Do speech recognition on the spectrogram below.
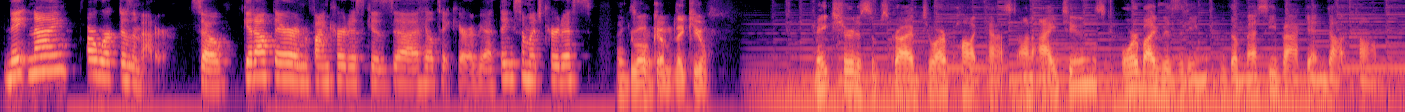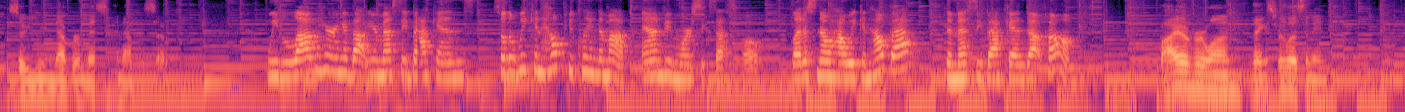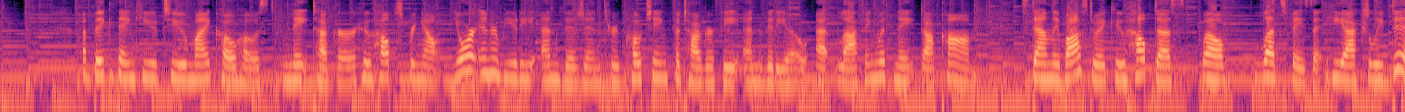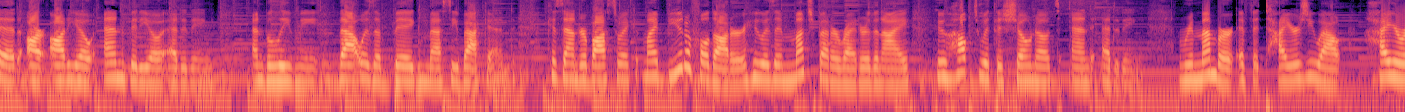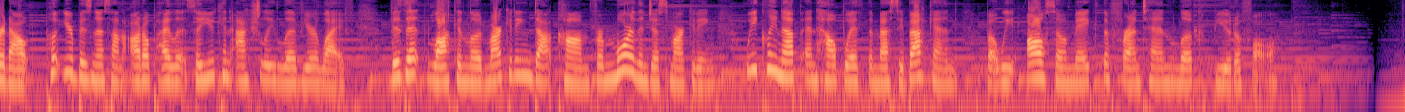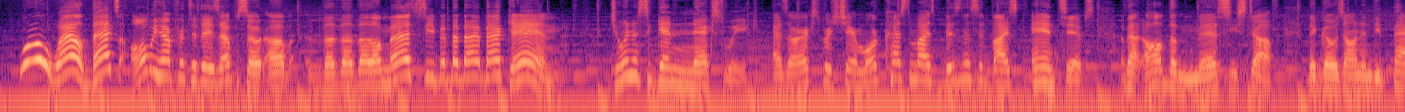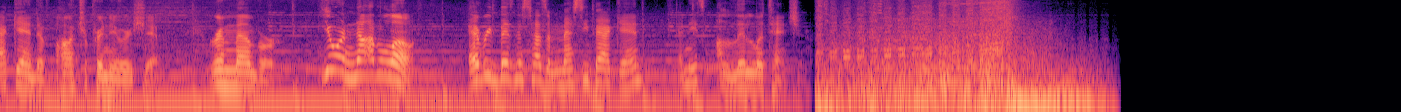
Nate and I, our work doesn't matter. So get out there and find Curtis because uh, he'll take care of you. Thanks so much, Curtis. Thanks, You're welcome. Thank you. Make sure to subscribe to our podcast on iTunes or by visiting themessybackend.com so you never miss an episode. We love hearing about your messy backends so that we can help you clean them up and be more successful. Let us know how we can help at themessybackend.com. Bye, everyone. Thanks for listening. A big thank you to my co host, Nate Tucker, who helps bring out your inner beauty and vision through coaching, photography, and video at laughingwithnate.com. Stanley Bostwick, who helped us, well, let's face it, he actually did our audio and video editing. And believe me, that was a big, messy back end. Cassandra Bostwick, my beautiful daughter, who is a much better writer than I, who helped with the show notes and editing. Remember, if it tires you out, hire it out, put your business on autopilot so you can actually live your life. Visit lockandloadmarketing.com for more than just marketing. We clean up and help with the messy back end, but we also make the front end look beautiful. Woo! Well, that's all we have for today's episode of the the, the, the messy b- b- back end. Join us again next week as our experts share more customized business advice and tips about all the messy stuff that goes on in the back end of entrepreneurship. Remember, you are not alone. Every business has a messy back end that needs a little attention.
